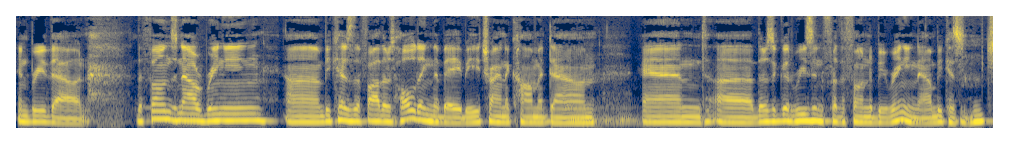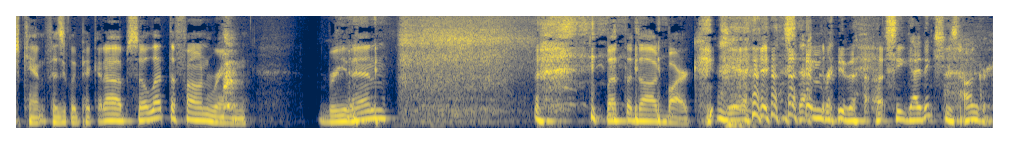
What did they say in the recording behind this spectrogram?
and breathe out. The phone's now ringing um, because the father's holding the baby, trying to calm it down. And uh, there's a good reason for the phone to be ringing now because Mm-hmm. you just can't physically pick it up. So let the phone ring. Breathe in. let the dog bark. yeah, exactly. breathe out. See, I think she's hungry.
